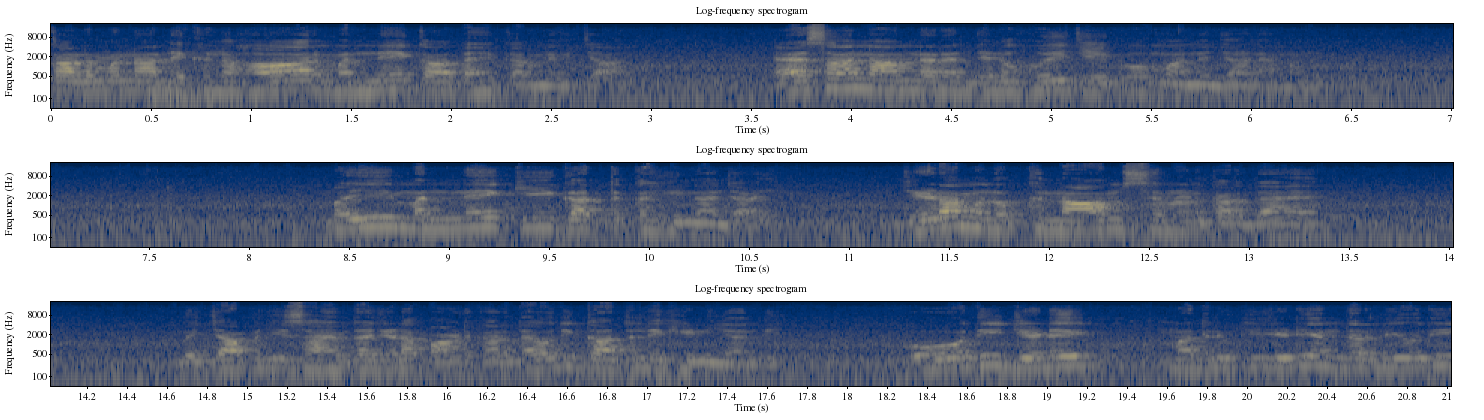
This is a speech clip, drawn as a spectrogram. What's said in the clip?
ਕਲਮ ਨਾ ਲਿਖਨ ਹਾਰ, ਮੰਨੇ ਕਾ ਬਹਿ ਕਰਨ ਵਿਚਾਰ। ਐਸਾ ਨਾਮ ਨਰੰਜਨ ਹੋਏ, ਜੇ ਕੋ ਮਨ ਜਾਣੈ ਮਨ ਕੋਈ ਬਈ ਮੰਨੇ ਕੀ ਗਤ ਕਹੀ ਨਾ ਜਾਏ, ਜਿਹੜਾ ਮਨੁੱਖ ਨਾਮ ਸਿਮਰਨ ਕਰਦਾ ਹੈ ਬਈ ਜਪਜੀ ਸਾਹਿਬ ਦਾ ਜਿਹੜਾ ਪਾਠ ਕਰਦਾ, ਉਹਦੀ ਗਤ ਲਿਖੀ ਨਹੀਂ ਜਾਂਦੀ। ਉਹਦੀ ਜਿਹੜੇ, ਮਤਲਬ ਕਿ ਜਿਹੜੀ ਅੰਦਰਲੀ ਉਹਦੀ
